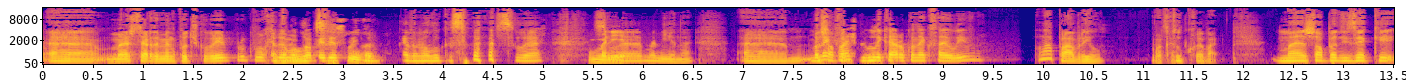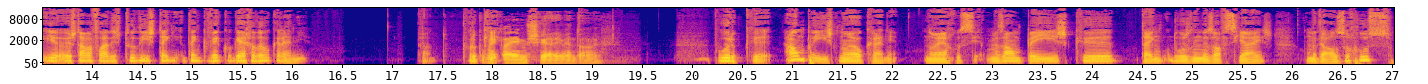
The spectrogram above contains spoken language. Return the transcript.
Uh, mas certamente vou descobrir porque vou receber uma cópia desse livro. Cada maluco a sua, a sua, mania. Sua mania não é? Uh, quando é que vais para... publicar ou quando é que sai o livro? Lá para abril. Okay. Se tudo correr bem. Mas só para dizer que eu, eu, estava a falar disto tudo e isto tem, tem que ver com a guerra da Ucrânia. Pronto. Porque, Como é que vai me chegar eventualmente? Porque há um país que não é a Ucrânia, não é a Rússia, mas há um país que tem duas línguas oficiais, uma delas o russo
